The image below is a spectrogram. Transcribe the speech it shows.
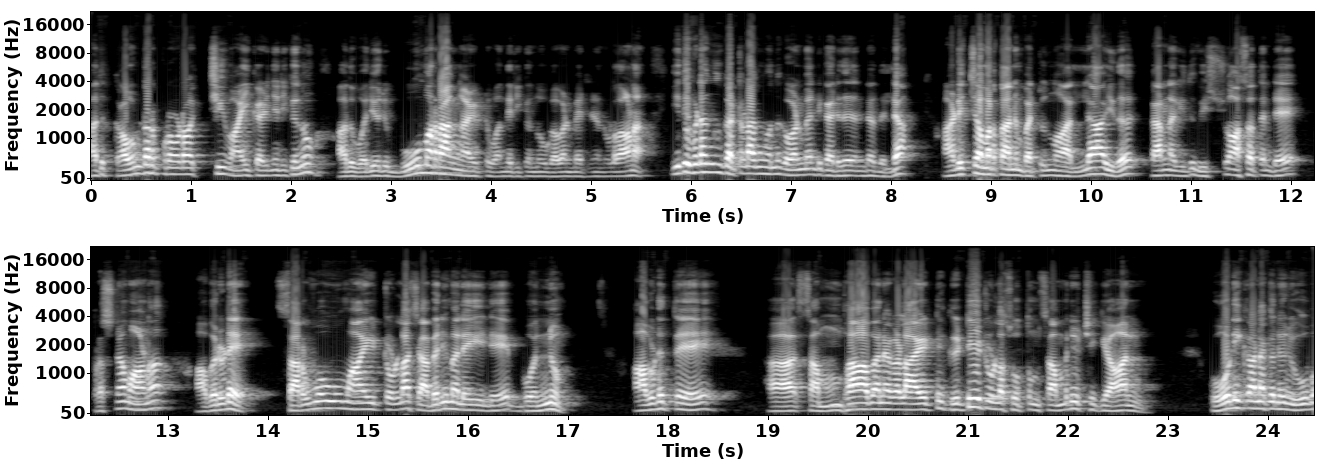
അത് കൗണ്ടർ പ്രൊഡക്റ്റീവ് ആയി കഴിഞ്ഞിരിക്കുന്നു. അത് വലിയൊരു ബൂമറാങ് ആയിട്ട് വന്നിരിക്കുന്നു ഗവൺമെന്റിന് എന്നുള്ളതാണ്. ഇതിവിടെങ്ങും കെട്ടടങ്ങുമെന്ന് ഗവൺമെന്റ് കരുതേണ്ടതില്ല. അടിച്ചമർത്താനും പറ്റുന്നതല്ല ഇത്. കാരണം ഇത് വിശ്വാസത്തിന്റെ പ്രശ്നമാണ്. അവരുടെ സർവവുമായിട്ടുള്ള ശബരിമലയിലെ പൊന്നും അവിടുത്തെ സംഭാവനകളായിട്ട് കിട്ടിയിട്ടുള്ള സ്വത്തും സംരക്ഷിക്കാൻ കോടിക്കണക്കിന് രൂപ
